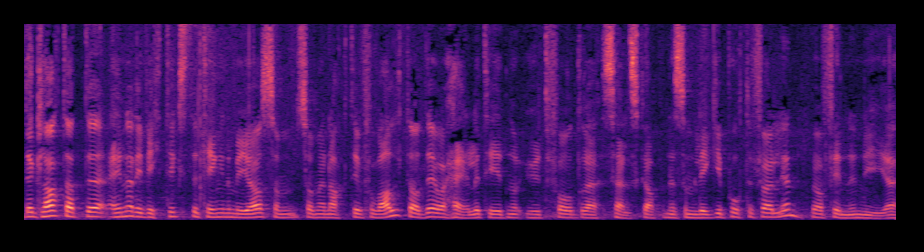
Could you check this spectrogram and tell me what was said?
det er klart at eh, En av de viktigste tingene vi gjør som, som, en aktiv forvalter, det er jo hele tiden å utfordre selskapene som ligger i porteføljen, ved å finne nye,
